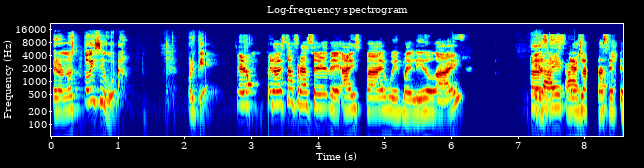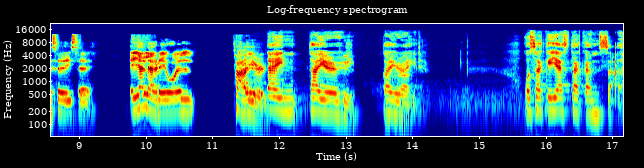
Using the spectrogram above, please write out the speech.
Pero no estoy segura. Porque Pero, pero esta frase de I spy with my little eye es, eye. es la frase que se dice. Ella le agregó el Tired. ti- tired, Sí. tired. O sea que ya está cansada.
